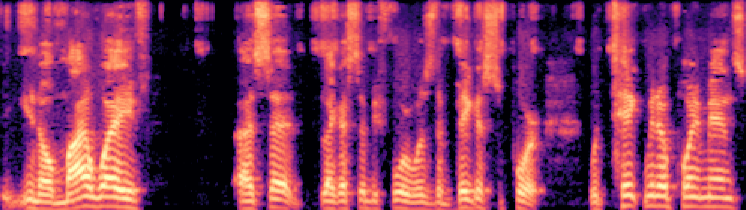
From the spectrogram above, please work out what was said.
you know, my wife I said, like I said before, was the biggest support. Would take me to appointments,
